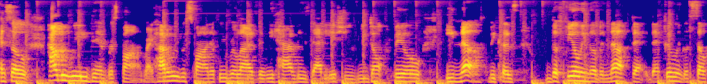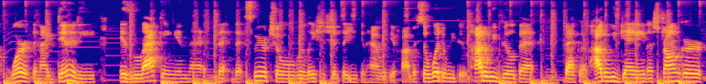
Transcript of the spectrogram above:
And so how do we then respond right? How do we respond if we realize that we have these daddy issues? We don't feel enough because the feeling of enough that that feeling of self-worth and identity is lacking in that, that that spiritual relationship that you can have with your father. So what do we do? How do we build that back up? How do we gain a stronger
